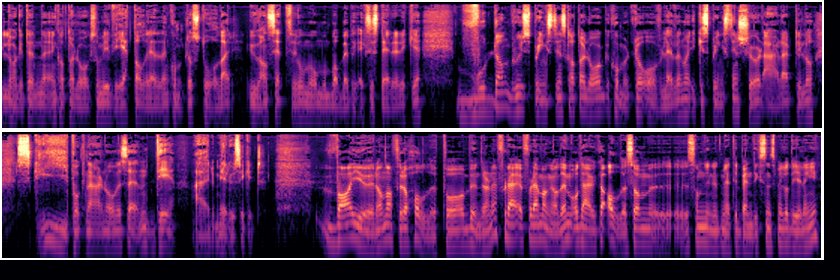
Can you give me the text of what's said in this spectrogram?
laget en, en katalog som vi vet allerede den kommer til å stå der, uansett om, om Bob eksisterer eller ikke. Hvordan Bruce Springsteens katalog kommer til å overleve når ikke Springsteen sjøl er der til å skli på knærne over scenen, det er mer usikkert. Hva gjør han da for å holde på beundrerne? For det, er, for det er mange av dem, og det er jo ikke alle som, som nynnet med til Bendiksens melodier lenger.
